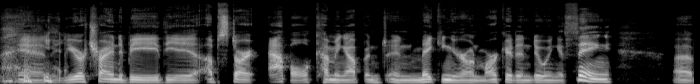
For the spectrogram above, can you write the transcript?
And Yeah. you're trying to be the upstart apple coming up and, and making your own market and doing a thing. Uh,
